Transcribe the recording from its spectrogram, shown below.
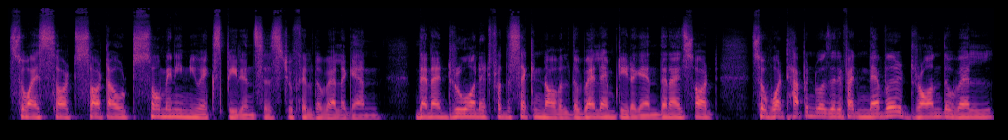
So i sought sought out so many new experiences to fill the well again. Then i drew on it for the second novel. The well emptied again. Then i sought so what happened was that if i'd never drawn the well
